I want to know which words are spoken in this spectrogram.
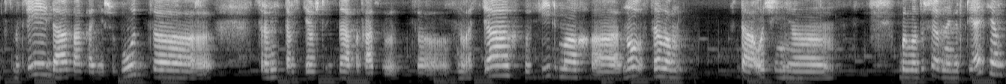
посмотреть, да, как они живут, э, сравнить там с тем, что, не знаю, показывают в новостях, в фильмах, но в целом, да, очень было душевное мероприятие.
